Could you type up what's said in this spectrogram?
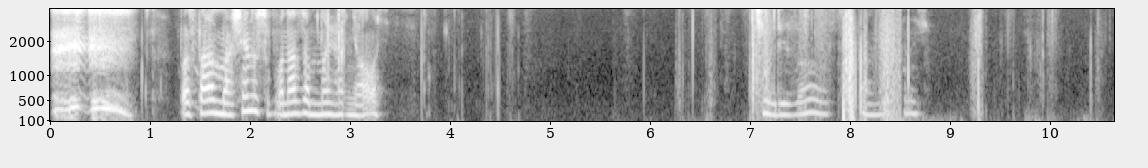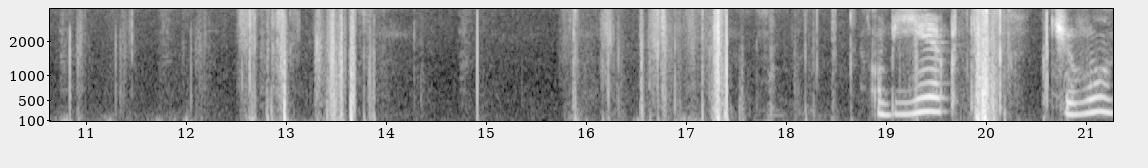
поставим машину, щоб вона за мною ганялась. Чи врізалась? А, ні, це не. Объект. Чего?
